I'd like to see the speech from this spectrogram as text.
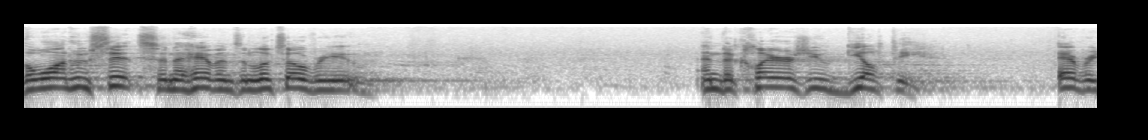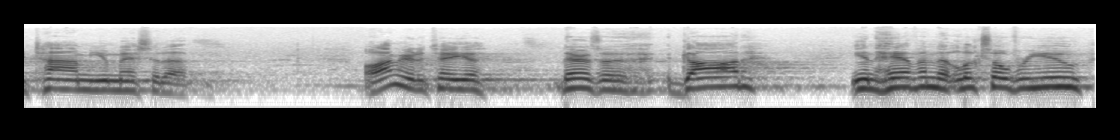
The one who sits in the heavens and looks over you and declares you guilty every time you mess it up. Well, I'm here to tell you there's a God in heaven that looks over you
